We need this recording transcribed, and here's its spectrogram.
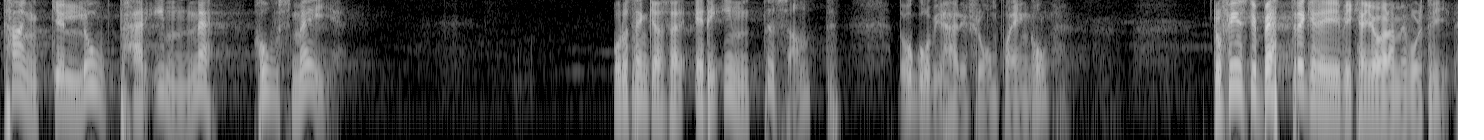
tankelop här inne hos mig. Och då tänker jag så här, är det inte sant, då går vi härifrån på en gång. Då finns det ju bättre grejer vi kan göra med vår tid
